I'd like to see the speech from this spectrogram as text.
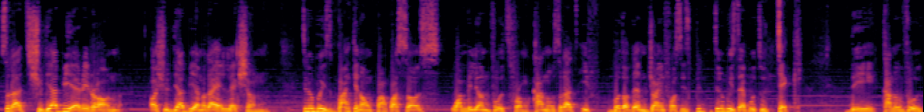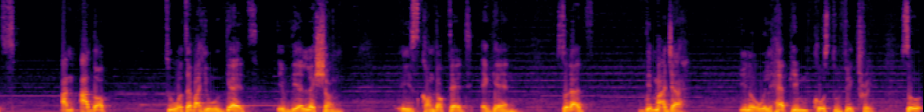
so that should there be a rerun or should there be another election, Tinubu is banking on Kwankwaso's 1 million votes from Kano so that if both of them join forces, Tinubu is able to take the Kano votes and add up to whatever he will get if the election is conducted again so that the merger you know will help him coast to victory. So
